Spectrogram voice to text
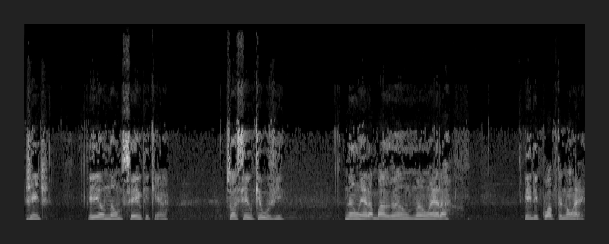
Gente, eu não sei o que, que era. Só sei o que eu vi. Não era balão, não era helicóptero, não era.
